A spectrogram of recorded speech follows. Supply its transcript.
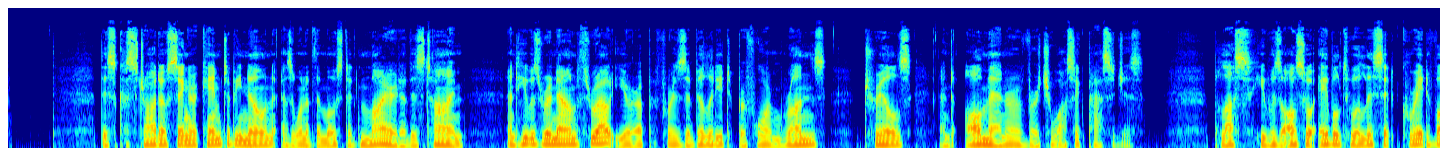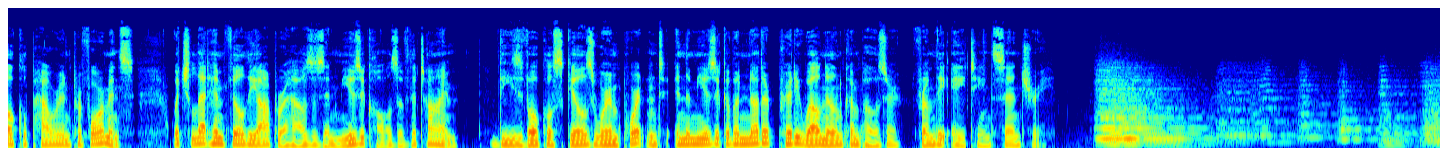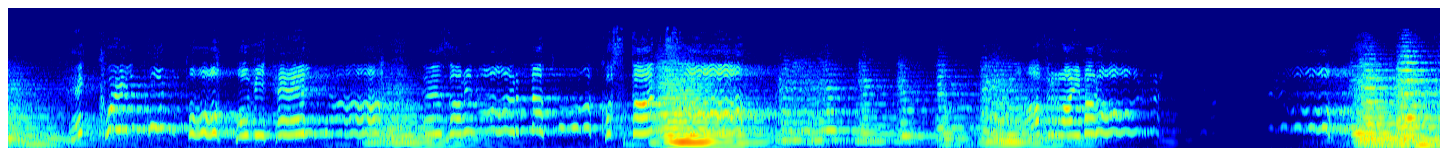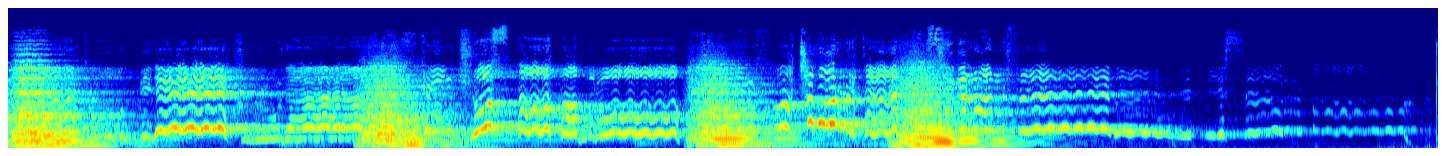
This castrato singer came to be known as one of the most admired of his time, and he was renowned throughout Europe for his ability to perform runs, trills, and all manner of virtuosic passages. Plus, he was also able to elicit great vocal power in performance, which let him fill the opera houses and music halls of the time. These vocal skills were important in the music of another pretty well known composer from the 18th century.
